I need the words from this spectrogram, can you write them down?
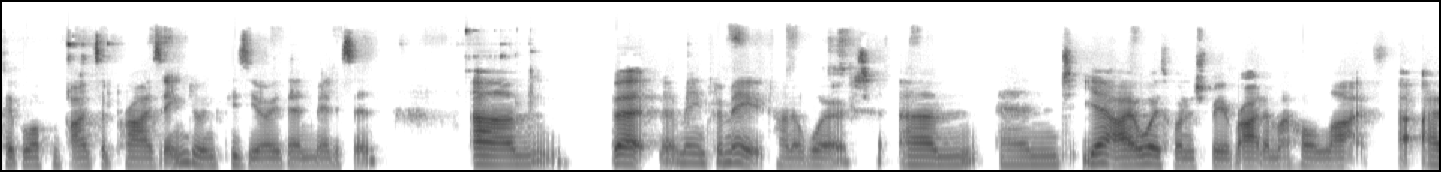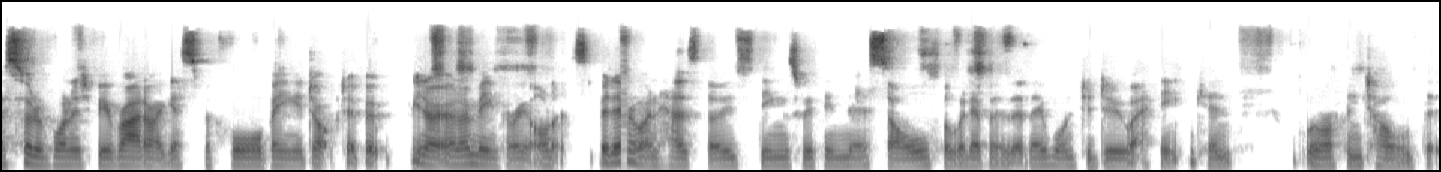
people often find surprising doing physio then medicine. Um, but I mean, for me, it kind of worked. Um, and yeah, I always wanted to be a writer my whole life. I, I, sort of wanted to be a writer, I guess, before being a doctor. But you know, and I'm being very honest. But everyone has those things within their souls or whatever that they want to do. I think, and we're often told that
